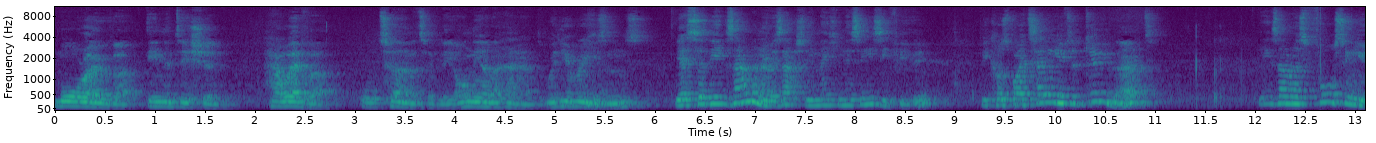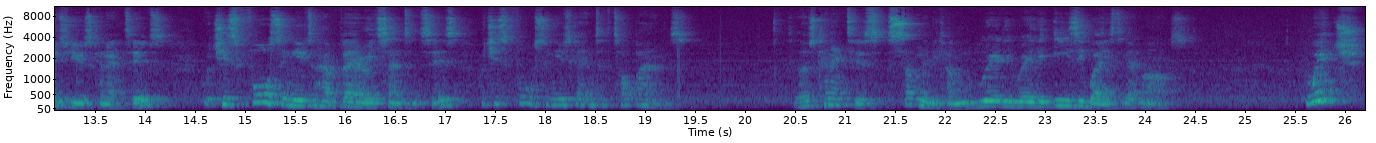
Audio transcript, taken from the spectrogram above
moreover, in addition, however, alternatively, on the other hand, with your reasons. Yeah, so the examiner is actually making this easy for you because by telling you to do that, the examiner is forcing you to use connectives, which is forcing you to have varied sentences, which is forcing you to get into the top bands. So those connectives suddenly become really, really easy ways to get marks. Which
